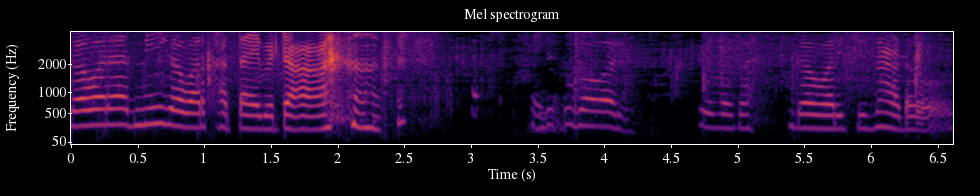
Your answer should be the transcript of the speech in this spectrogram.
गवार आदमी गवार खाताय बेटा. तू गवार हे बघा गवारीची झाडं.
